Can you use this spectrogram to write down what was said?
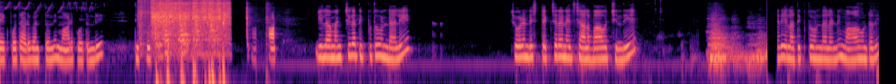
లేకపోతే అడుగంటుంది మాడిపోతుంది. తిప్పుతూ ఇలా మంచిగా తిప్పుతూ ఉండాలి. చూడండి స్ట్రక్చర్ అనేది చాలా బాగా వచ్చింది. అది ఇలా తిప్పుతూ ఉండాలండి. బాగుంటుంది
